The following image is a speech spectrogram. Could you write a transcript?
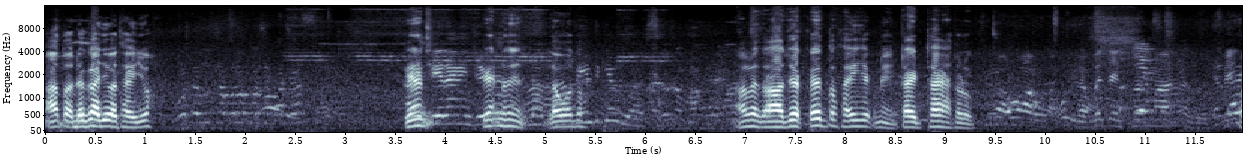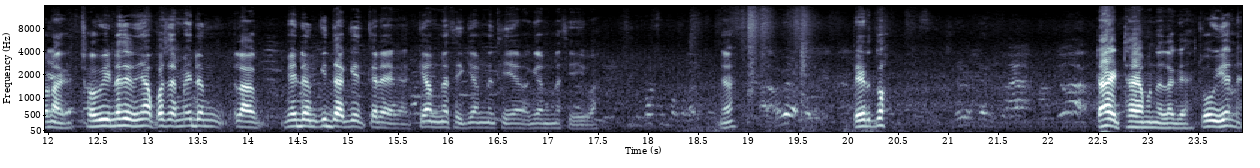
આ તો ડગા જેવા થાય જો. પેન્ટ લાવો તો. હાલે આ જે કઈ તો થાય છે કે નહીં? ટાઈટ થાય થોડુંક. પણ છવી નથી, ત્યાં પછી મેડમ એટલે મેડમ કીધા કીધ કરે કેમ નથી કેમ નથી, એવા, કેમ નથી, એવા. હે? પેર તો. ટાઈટ થાય મને લાગે. ચોવી હે ને?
